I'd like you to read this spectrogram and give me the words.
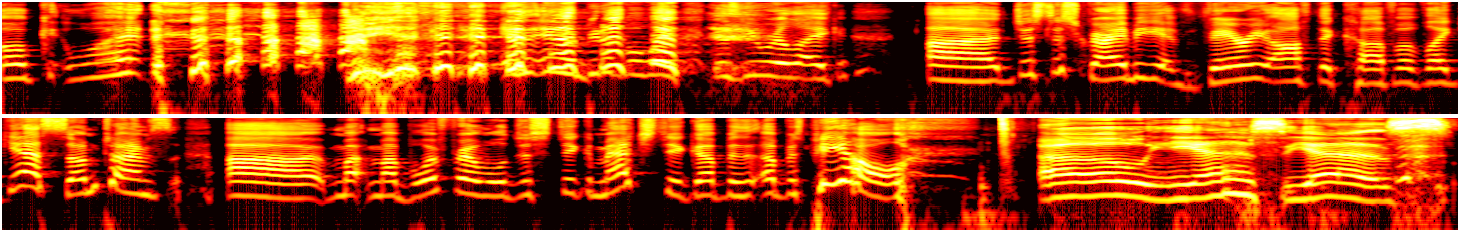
okay what in, in a beautiful way because you were like uh, just describing it very off the cuff of like, yeah, sometimes uh, my, my boyfriend will just stick a matchstick up his up his pee hole. oh, yes, yes.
